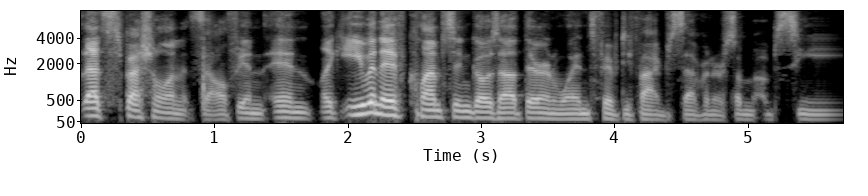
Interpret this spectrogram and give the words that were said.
that's special in itself. And and like even if Clemson goes out there and wins 55 to 7 or some obscene,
